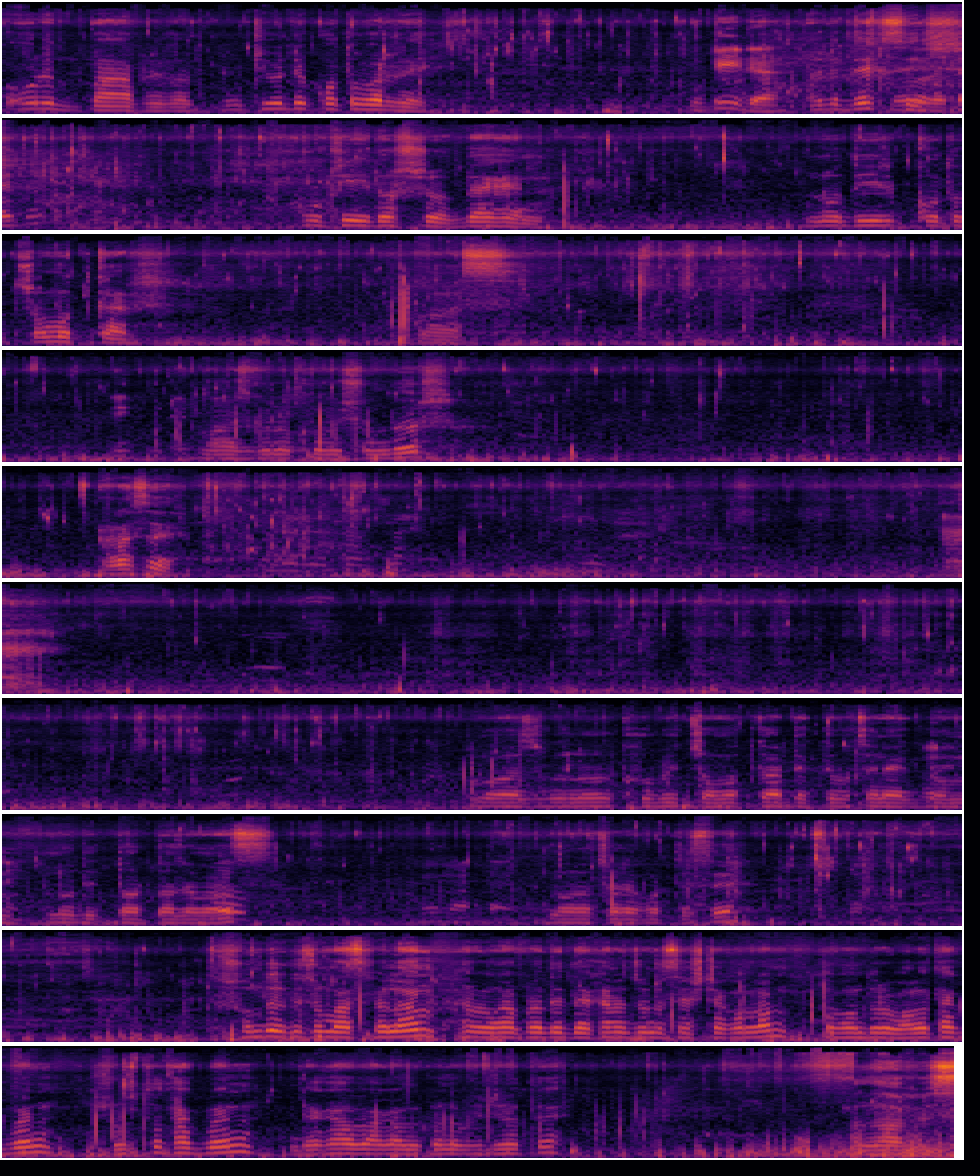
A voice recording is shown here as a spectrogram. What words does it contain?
ওরে বাপ রে বাপ পুঁটি ওটা কতবার রে? উঠিটা এটা দেখছিস? উঠি দর্শক দেখেন। নদীর কত চমৎকার মাছ। মাছগুলো খুবই সুন্দর। আছে? মাছগুলো খুবই চমৎকার দেখতে পাচ্ছেন একদম নদীর তরতাজা মাছ। নড়াচড়া করতেছে। সুন্দর কিছু মাছ পেলাম এবং আপনাদের দেখানোর জন্য চেষ্টা করলাম। তো বন্ধুরা ভালো থাকবেন সুস্থ থাকবেন। দেখা হবে আগামী কোনো ভিডিওতে। আল্লাহ হাফিজ।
